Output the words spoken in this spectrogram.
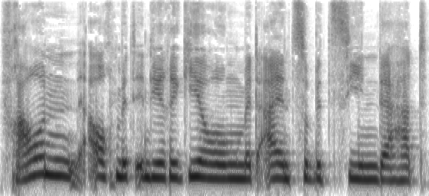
Frauen auch mit in die Regierung mit einzubeziehen. Der hat,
